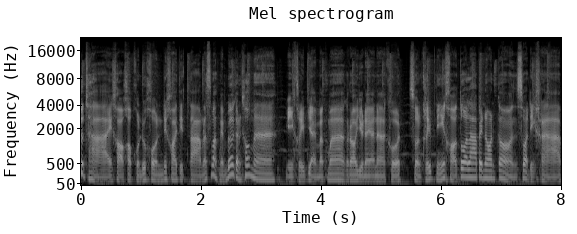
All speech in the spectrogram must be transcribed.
สุดท้ายขอขอบคุณทุกคนที่คอยติดตามและสมัครเมมเบอร์กันเข้ามา มีคลิปใหญ่มากๆ รออยู่ในอนาคต ส่วนคลิปนี้ขอตัวลาไปนอนก่อน สวัสดีครับ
